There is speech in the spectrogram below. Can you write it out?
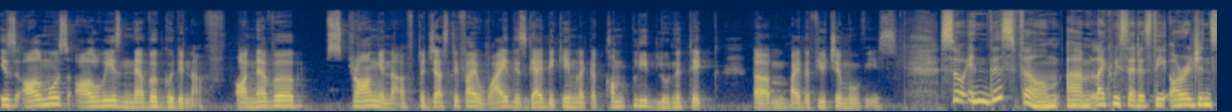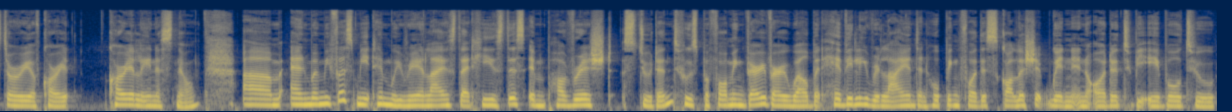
is almost always never good enough or never strong enough to justify why this guy became like a complete lunatic um, by the future movies. So in this film, um, like we said, it's the origin story of Corey Coriolanus Snow. Um, and when we first meet him, we realize that he's this impoverished student who's performing very, very well, but heavily reliant and hoping for this scholarship win in order to be able to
